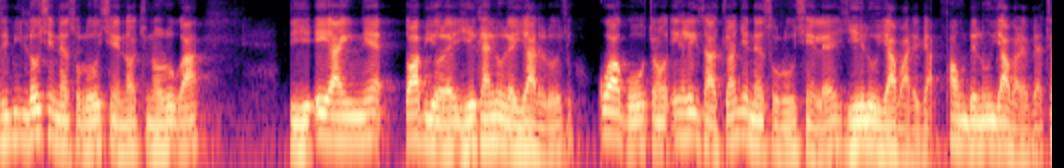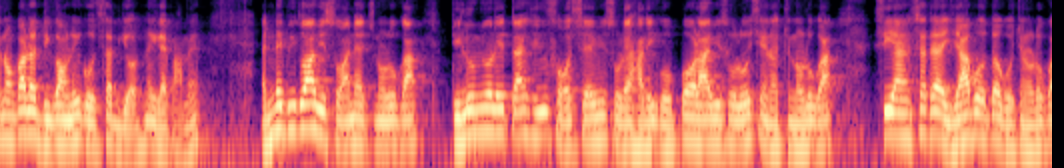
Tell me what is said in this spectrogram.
စီပြီးလှုပ်ရှင်တယ်ဆိုလို့ရှိရင်တော့ကျွန်တော်တို့ကဒီ AI နဲ့တွားပြီးတော့လည်းရေးခိုင်းလို့လည်းရတယ်လို့ ကိုယ့်အကိုကျွန်တော်အင်္ဂလိပ်စာကျွမ်းကျင်နေဆိုလို့ရှိရင်လည်းရေးလို့ရပါတယ်ဗျဖောင်တင်လို့ရပါတယ်ဗျကျွန်တော်ကတော့ဒီကောင်လေးကိုဆက်ပြီးတော့နှိပ်လိုက်ပါမယ်အနှိပ်ပြီးသွားပြီဆိုတာနဲ့ကျွန်တော်တို့ကဒီလိုမျိုးလေး thank you for sharing ဆိုတဲ့ဟာလေးကိုပေါ်လာပြီဆိုလို့ရှိရင်တော့ကျွန်တော်တို့က CN ဆက်တဲ့ရဖို့အတွက်ကိုကျွန်တော်တို့က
